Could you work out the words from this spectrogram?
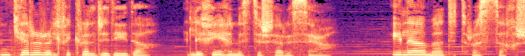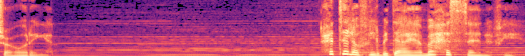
نكرر الفكرة الجديدة اللي فيها نستشعر السعة إلى ما تترسخ شعوريا. حتى لو في البداية ما حسينا فيه.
